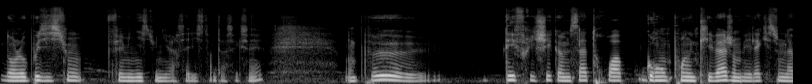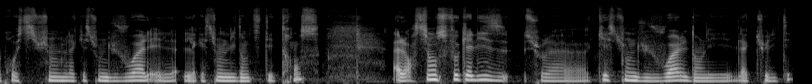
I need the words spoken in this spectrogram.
Dans l'opposition féministe, universaliste, intersectionnelle, on peut euh, défricher comme ça trois grands points de clivage. On met la question de la prostitution, la question du voile et la- question de l'identité trans. Alors, si on se focalise sur la question du voile dans l'actualité,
